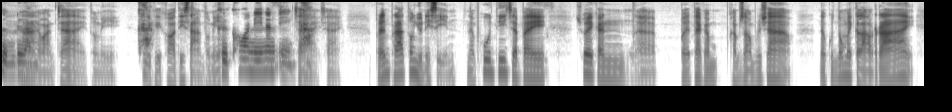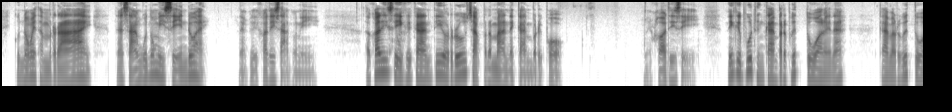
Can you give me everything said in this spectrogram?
กึ่งเดือนวันใช่ตรงนี้นี่คือข้อที่ 3 ตรงนี้ คือข้อนี้นั่นเองใช่ใช่เพราะฉะนั้นพระต้องอยู่ในศีลนะผู้ที่จะไปช่วยกันเผยแผ่คำสอนพระเจ้า นะคุณต้องไม่กล่าวร้าย คุณต้องไม่ทำร้ายนะสามคุณต้องมีศีลด้วยนะคือข้อที่ 3 ตรงนี้ แล้วข้อที่ 4 คือการที่รู้จักประมาณในการบริโภคนะข้อที่ 4 นี่คือพูดถึงการประพฤติตัวเลยนะ การประพฤติตัว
